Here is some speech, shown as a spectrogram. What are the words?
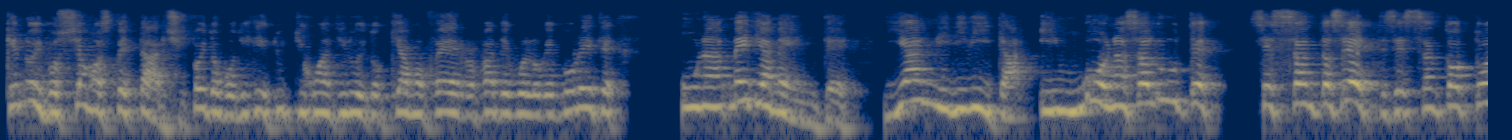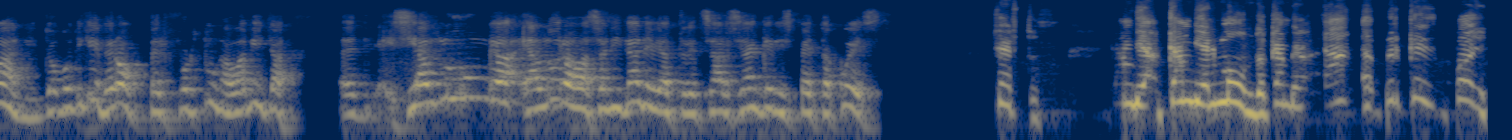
Che noi possiamo aspettarci, poi dopodiché tutti quanti noi tocchiamo ferro, fate quello che volete, una mediamente gli anni di vita in buona salute 67-68 anni, dopodiché però per fortuna la vita eh, si allunga e allora la sanità deve attrezzarsi anche rispetto a questo. Certo, cambia, cambia il mondo, cambia, ah, ah, perché poi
